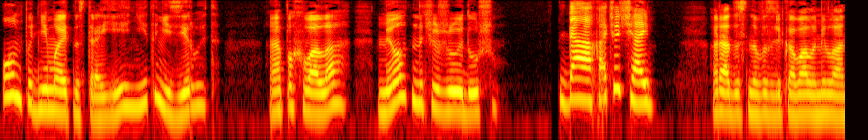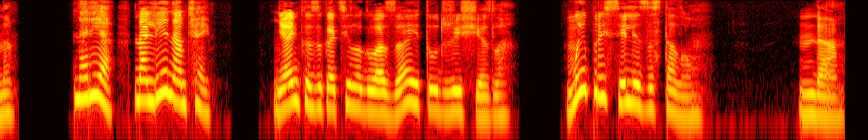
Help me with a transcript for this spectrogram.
Он поднимает настроение и тонизирует, а похвала — мед на чужую душу. «Да, хочу чай», — радостно возликовала Милана. «Нария, налей нам чай». Нянька закатила глаза и тут же исчезла. Мы присели за столом. Да,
